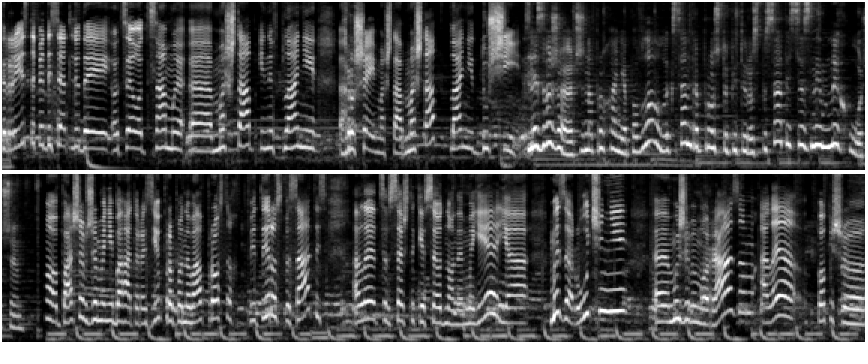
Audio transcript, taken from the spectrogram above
350 людей. Оце от саме е, масштаб, і не в плані грошей масштаб, масштаб в плані душі. Незважаючи на прохання Павла, Олександра просто піти розписатися з ним не хоче. Паша вже мені багато разів пропонував просто піти розписатись, але це все ж таки все одно не моє. Я ми заручені, е, ми живемо разом, але поки що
